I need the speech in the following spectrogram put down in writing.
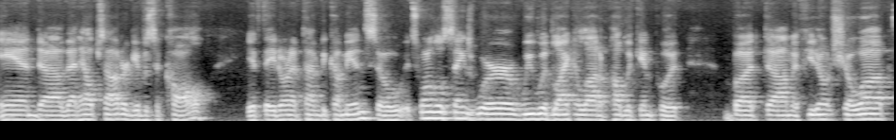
and uh, that helps out or give us a call if they don't have time to come in. So it's one of those things where we would like a lot of public input, but um, if you don't show up,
